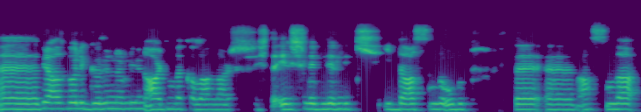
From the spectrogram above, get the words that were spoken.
Ee, biraz böyle görünürlüğün ardında kalanlar, işte erişilebilirlik iddiasında olup işte e, aslında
